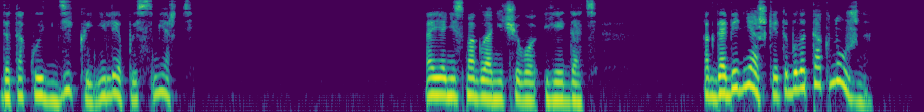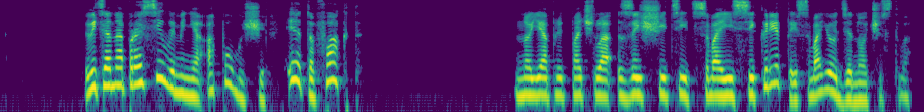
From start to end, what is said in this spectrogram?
до такой дикой, нелепой смерти. А я не смогла ничего ей дать, когда бедняжке это было так нужно. Ведь она просила меня о помощи, это факт. Но я предпочла защитить свои секреты и свое одиночество.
